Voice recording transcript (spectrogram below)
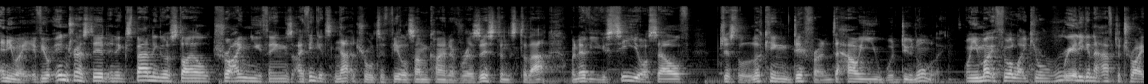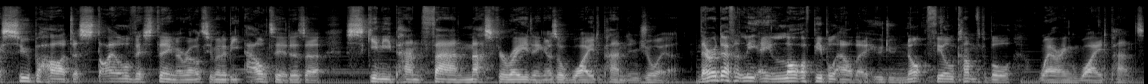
Anyway, if you're interested in expanding your style, trying new things, I think it's natural to feel some kind of resistance to that whenever you see yourself just looking different to how you would do normally. Or you might feel like you're really going to have to try super hard to style this thing or else you're going to be outed as a skinny pant fan masquerading as a wide pant enjoyer. There are definitely a lot of people out there who do not feel comfortable wearing wide pants.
